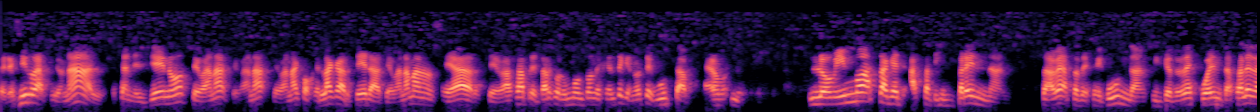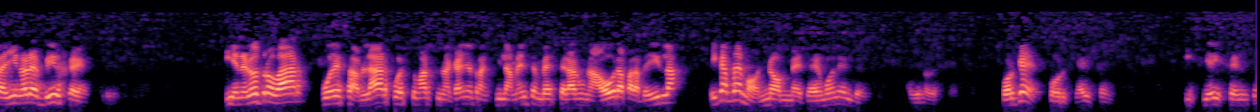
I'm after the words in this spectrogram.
Pero es irracional. O sea, en el lleno te van a, te van a, te van a coger la cartera, te van a manosear, te vas a apretar con un montón de gente que no te gusta. Lo mismo hasta que hasta te impregnan. ¿sabes? Hasta te fecundan sin que te des cuenta. Sales de allí, no eres virgen. Y en el otro bar puedes hablar, puedes tomarte una caña tranquilamente en vez de esperar una hora para pedirla. ¿Y qué hacemos? Nos metemos en el dedo. ¿Por qué? Porque hay gente. Y si hay gente,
